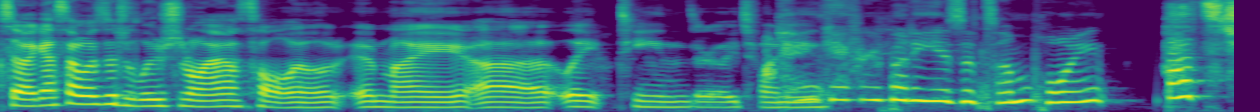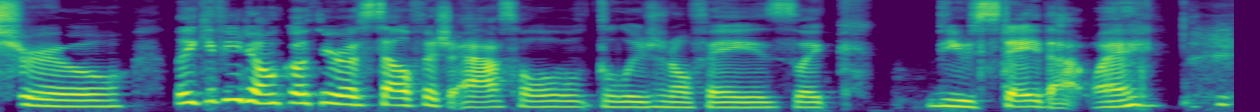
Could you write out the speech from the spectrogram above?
so i guess i was a delusional asshole in my uh, late teens early 20s. I 20s think everybody is at some point. that's true like if you don't go through a selfish asshole delusional phase like you stay that way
